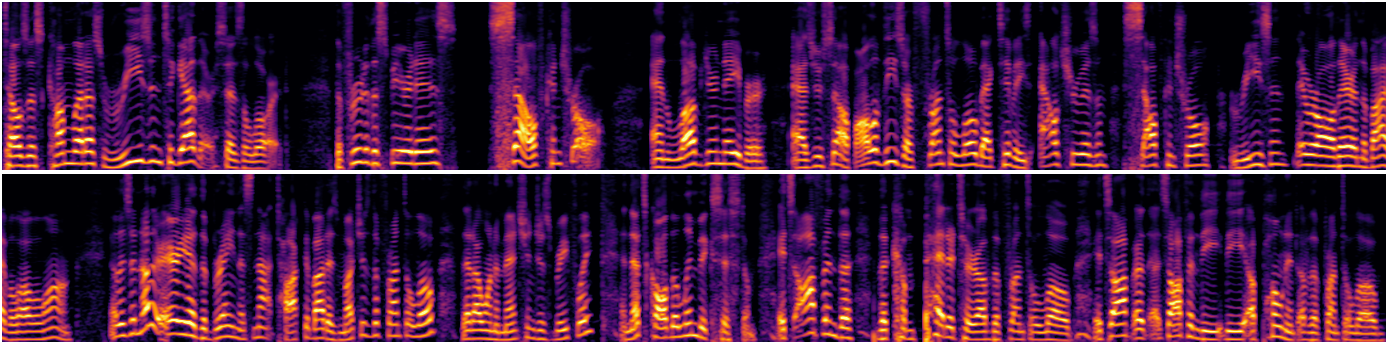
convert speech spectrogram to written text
tells us, Come, let us reason together, says the Lord. The fruit of the Spirit is self control and love your neighbor as yourself. All of these are frontal lobe activities altruism, self control, reason. They were all there in the Bible all along. Now, there's another area of the brain that's not talked about as much as the frontal lobe that I want to mention just briefly, and that's called the limbic system. It's often the, the competitor of the frontal lobe, it's, off, uh, it's often the, the opponent of the frontal lobe.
